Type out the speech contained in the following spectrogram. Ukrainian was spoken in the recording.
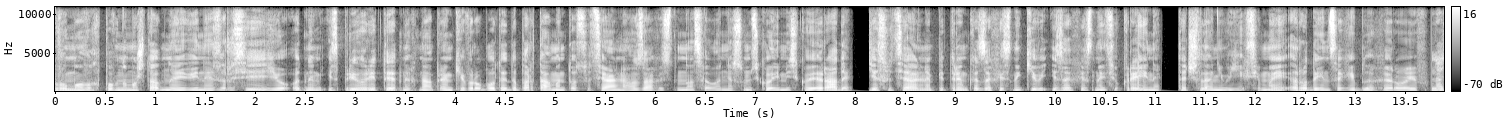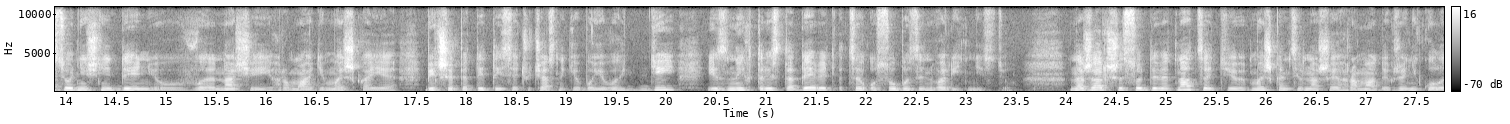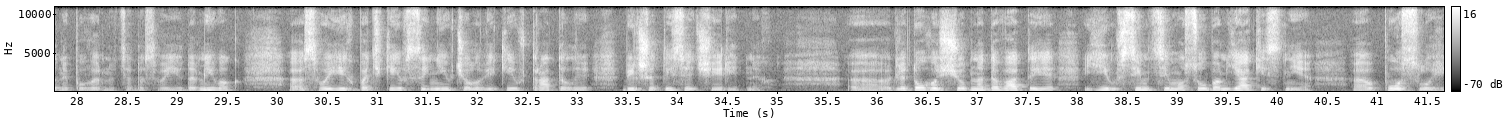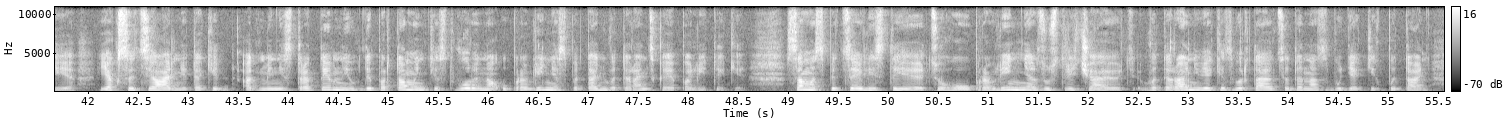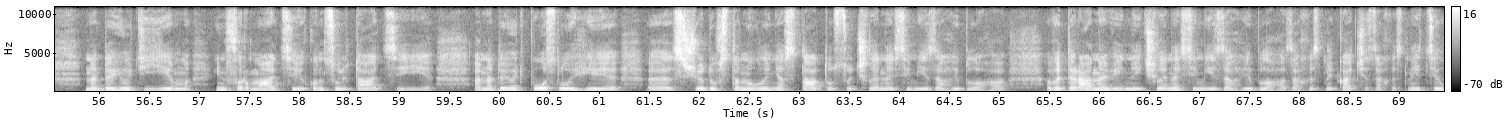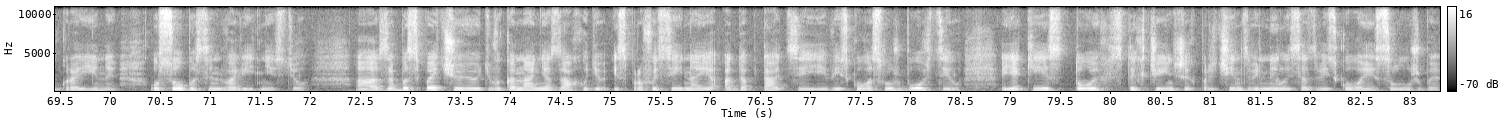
В умовах повномасштабної війни з Росією одним із пріоритетних напрямків роботи Департаменту соціального захисту населення Сумської міської ради є соціальна підтримка захисників і захисниць України та членів їх сімей, родин загиблих героїв. На сьогоднішній день в нашій громаді мешкає більше п'яти тисяч учасників бойових дій, із них 309 – це особи з інвалідністю. На жаль, 619 мешканців нашої громади вже ніколи не повернуться до своїх домівок. Е, Своїх батьків, синів, чоловіків втратили більше тисячі рідних. Е, Для того, щоб надавати їм всім цим особам якісні послуги, як соціальні, так і адміністративні, в департаменті створено управління з питань ветеранської політики. Саме спеціалісти цього управління зустрічають ветеранів, які звертаються до нас з будь-яких питань, надають їм інформацію, консультації, е, надають послуги е, щодо встановлення статусу члена сім'ї загиблого ветерана війни, члена сім'ї загиблого захисника чи захисниці України, особи з інвалідністю. Забезпечують виконання заходів із професійної адаптації військовослужбовців, які з тих чи інших причин звільнилися з військової служби.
